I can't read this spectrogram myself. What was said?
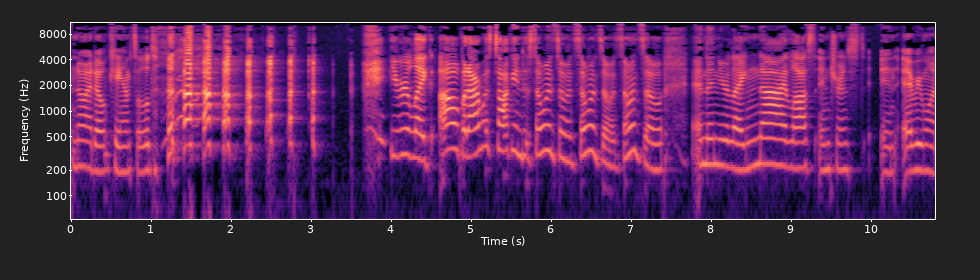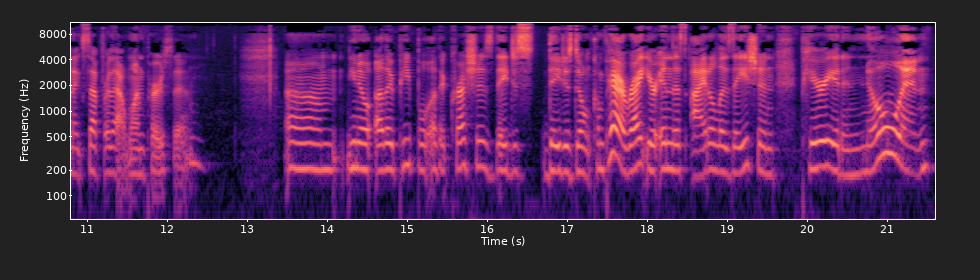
no, I don't. Canceled. you were like, oh, but I was talking to so and so and so and so and so and so. And then you're like, nah, I lost interest in everyone except for that one person. Um, you know, other people, other crushes, they just, they just don't compare, right? You're in this idolization period and no one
